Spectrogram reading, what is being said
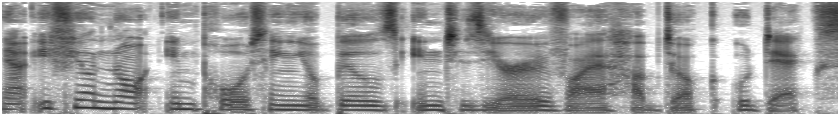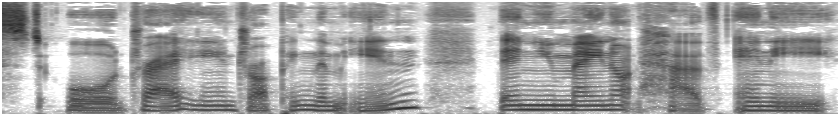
Now, if you're not importing your bills into Xero via HubDoc or Dext or dragging and dropping them in, then you may not have any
